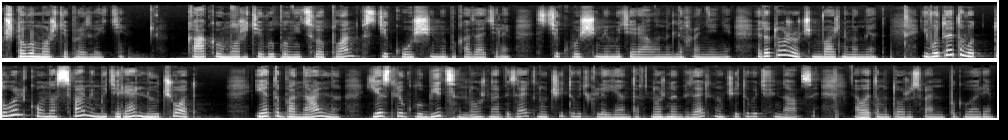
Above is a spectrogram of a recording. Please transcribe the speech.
что вы можете произвести как вы можете выполнить свой план с текущими показателями, с текущими материалами для хранения. Это тоже очень важный момент. И вот это вот только у нас с вами материальный учет. И это банально. Если углубиться, нужно обязательно учитывать клиентов, нужно обязательно учитывать финансы. Об этом мы тоже с вами поговорим.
